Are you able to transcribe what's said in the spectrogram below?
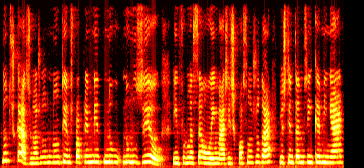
Noutros casos, nós não, não temos propriamente no, no museu informação ou imagens que possam ajudar, mas tentamos encaminhar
